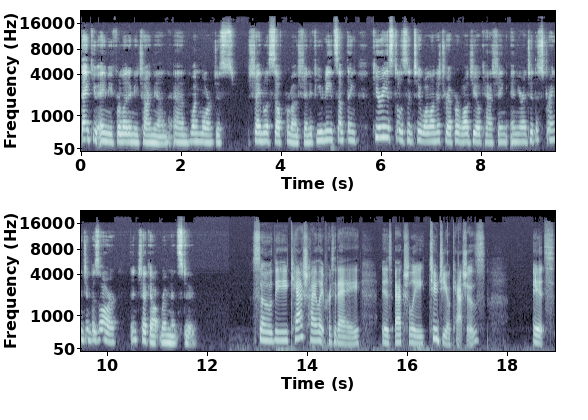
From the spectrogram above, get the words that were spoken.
Thank you, Amy, for letting me chime in. And one more just shameless self promotion. If you need something curious to listen to while on a trip or while geocaching and you're into the strange and bizarre, then check out Remnants Stew. So, the cache highlight for today is actually two geocaches. It's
